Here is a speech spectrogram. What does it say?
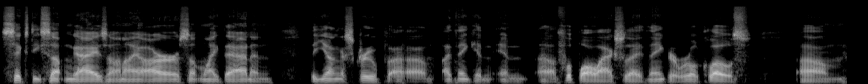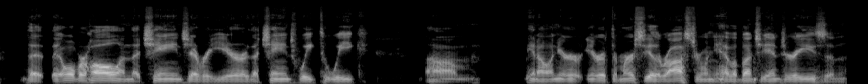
sixty something guys on IR or something like that, and the youngest group, uh, I think in in uh, football actually, I think are real close. Um, the the overhaul and the change every year, the change week to week. Um, you know, and you're you're at the mercy of the roster when you have a bunch of injuries and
